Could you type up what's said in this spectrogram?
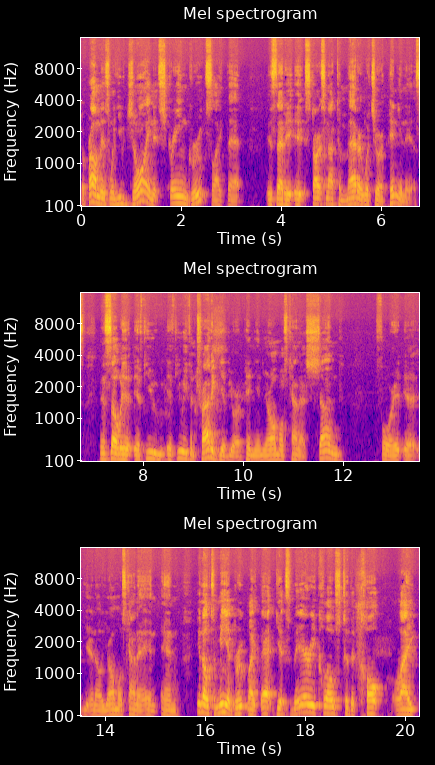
the problem is when you join extreme groups like that, is that it, it starts not to matter what your opinion is, and so if, if you if you even try to give your opinion, you're almost kind of shunned for it. Uh, You know, you're almost kind of and and you know, to me, a group like that gets very close to the cult like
